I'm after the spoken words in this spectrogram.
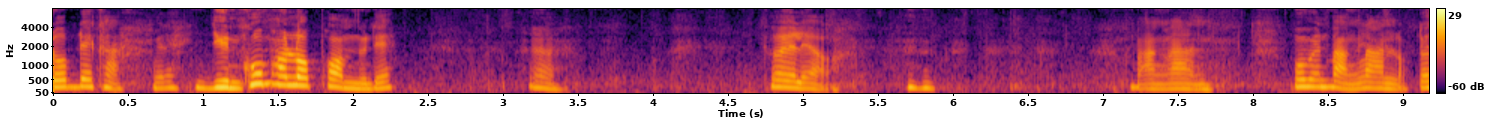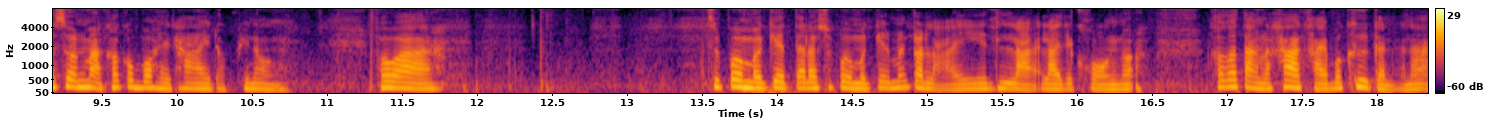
ลบด้วยค่ะไม่ได้ยืนคุ้มเขาลบพร้อมหนูเด้อ่าเคยแล้ว บางร้านโมเมนบางร้านหรอกแต่ส่วนมากเขาก็บอกให้ทายดอกพี่น้อง เพราะว่าซูเปอร์มาร์เก็ตแต่ละซูเปอร์มาร์เก็ตมันก็หลายหลายหลายจ้าของเนาะเขาก็ตั้งราคาขายบ่คือกันนะนะ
